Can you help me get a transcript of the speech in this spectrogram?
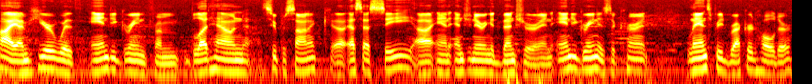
Hi, I'm here with Andy Green from Bloodhound Supersonic uh, SSC uh, and Engineering Adventure. And Andy Green is the current land speed record holder.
